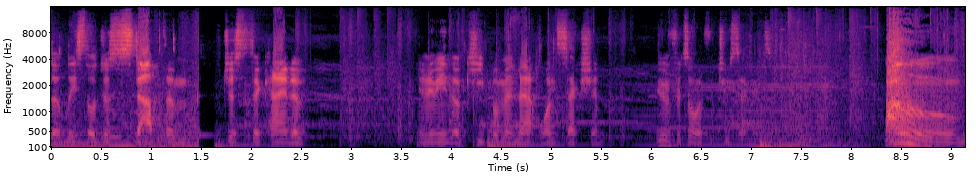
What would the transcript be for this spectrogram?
Know what I mean? So at least they'll just stop them, just to kind of, you know what I mean? They'll keep them in that one section, even if it's only for two seconds. Boom!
